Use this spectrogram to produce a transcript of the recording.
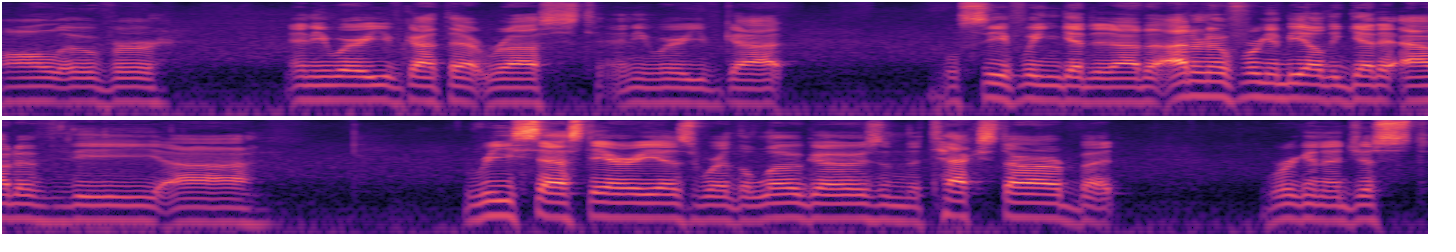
all over anywhere you've got that rust, anywhere you've got. We'll see if we can get it out of, I don't know if we're going to be able to get it out of the uh, recessed areas where the logos and the text are, but we're going to just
